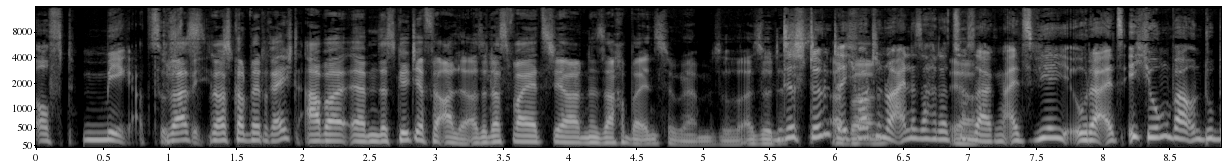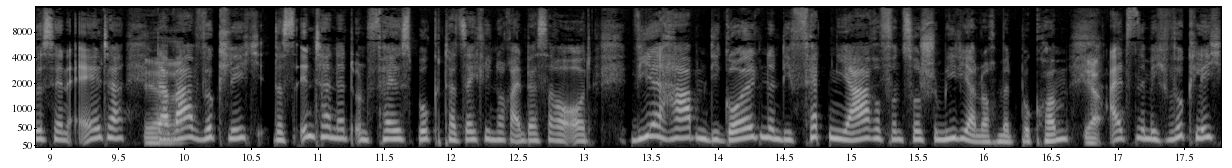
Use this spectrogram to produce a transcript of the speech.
oft mega zu Du hast, spät. du hast komplett recht, aber ähm, das gilt ja für alle. Also das war jetzt ja eine Sache bei Instagram. So. Also das, Das stimmt, ich aber- wollte nur eine Sache dazu ja. sagen. Als wir oder als ich jung war und du bisschen älter, Ja. da war wirklich das Internet und Facebook tatsächlich noch ein besserer Ort. Wir haben die goldenen, die fetten Jahre von Social Media noch mitbekommen, Ja. als nämlich wirklich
